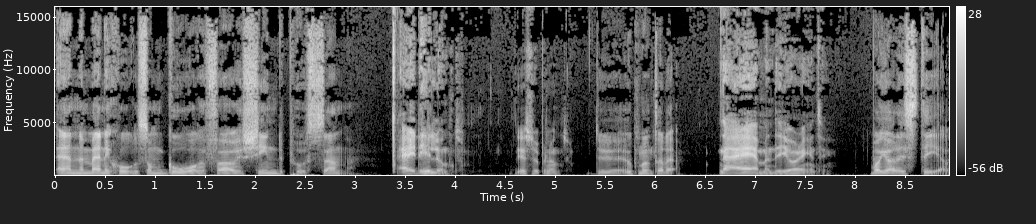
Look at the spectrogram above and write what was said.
än människor som går för kindpussen. Nej, det är lugnt. Det är superlugnt. Du uppmuntrar det? Nej, men det gör ingenting. Vad gör dig stel?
